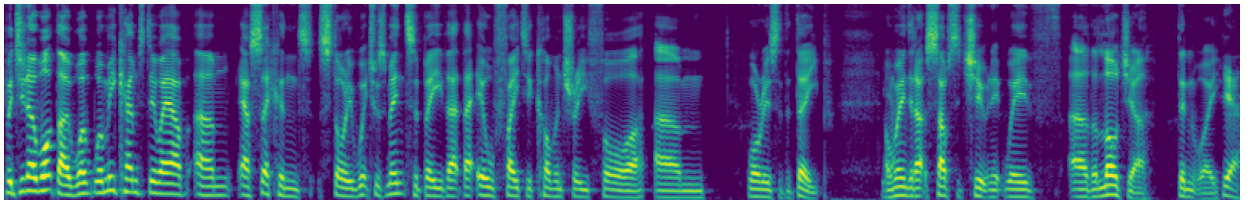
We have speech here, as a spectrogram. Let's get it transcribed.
But you know what though? When, when we came to do our um our second story, which was meant to be that that ill-fated commentary for um Warriors of the Deep, and we ended up substituting it with uh, the Lodger, didn't we? Yeah.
